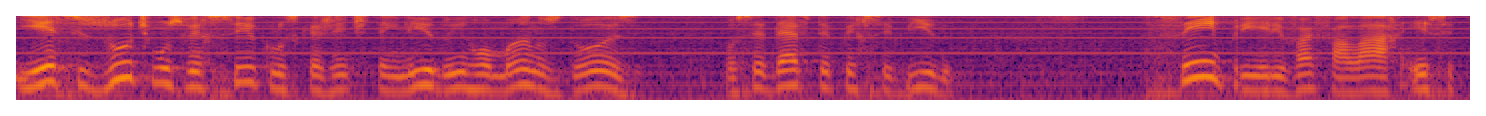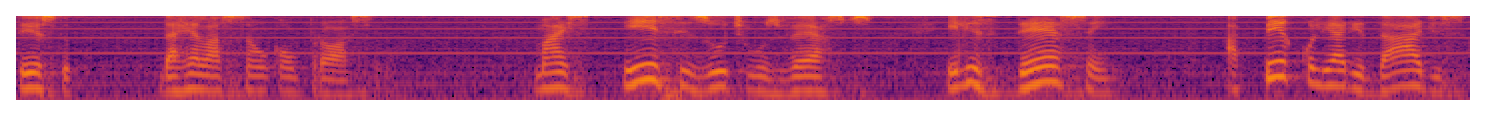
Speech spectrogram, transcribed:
E esses últimos versículos que a gente tem lido em Romanos 12, você deve ter percebido Sempre ele vai falar esse texto da relação com o próximo. Mas esses últimos versos, eles descem a peculiaridades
